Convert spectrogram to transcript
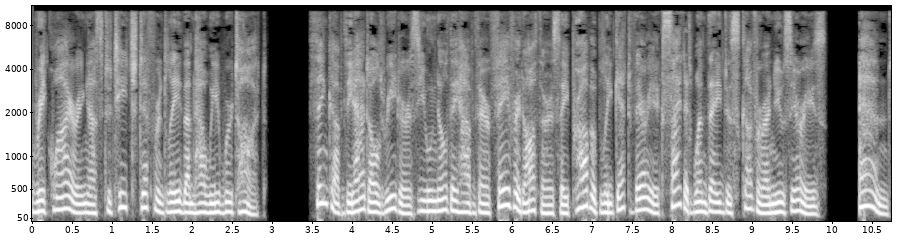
requiring us to teach differently than how we were taught. Think of the adult readers you know they have their favorite authors they probably get very excited when they discover a new series. And,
